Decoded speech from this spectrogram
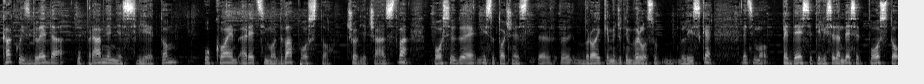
kako izgleda upravljanje svijetom u kojem recimo 2% čovječanstva posjeduje, nisu točne eh, brojke, međutim vrlo su bliske, recimo 50 ili 70%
